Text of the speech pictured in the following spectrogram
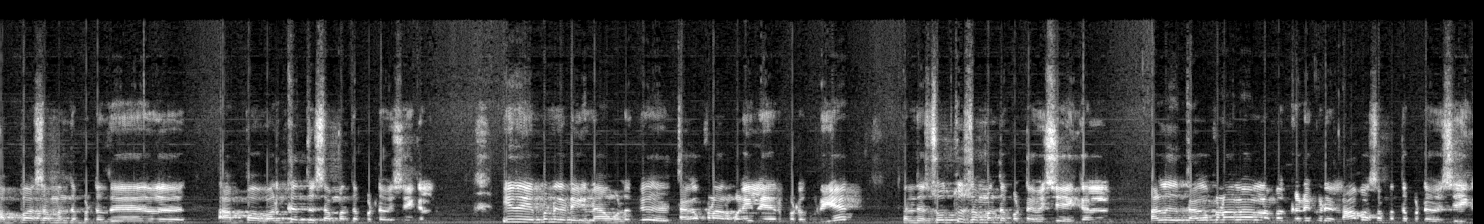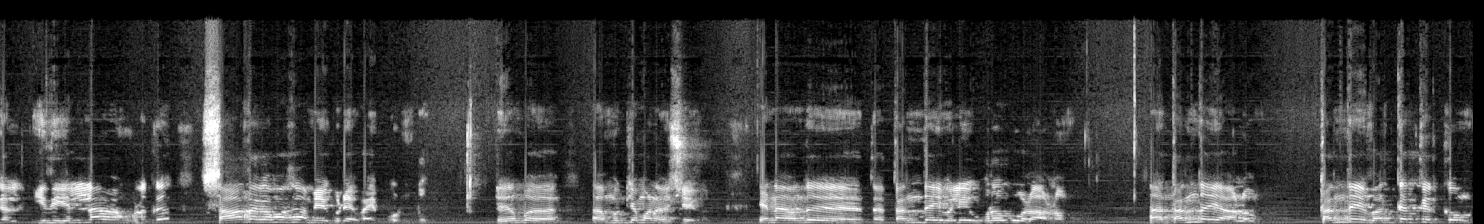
அப்பா சம்பந்தப்பட்டது அப்பா வர்க்கத்து சம்பந்தப்பட்ட விஷயங்கள். இது எப்படின்னு கேட்டீங்கன்னா உங்களுக்கு தகப்பனார் வழியில் ஏற்படக்கூடிய அந்த சொத்து சம்பந்தப்பட்ட விஷயங்கள் அல்லது தகப்பனாரால் நமக்கு கிடைக்கக்கூடிய லாபம் சம்பந்தப்பட்ட விஷயங்கள் இது எல்லாமே உங்களுக்கு சாதகமாக அமையக்கூடிய வாய்ப்பு உண்டு. இது ரொம்ப முக்கியமான விஷயங்கள். ஏன்னா வந்து த- தந்தை வழி உறவுகளாலும் தந்தையாலும் தந்தை வர்க்கத்திற்கும்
